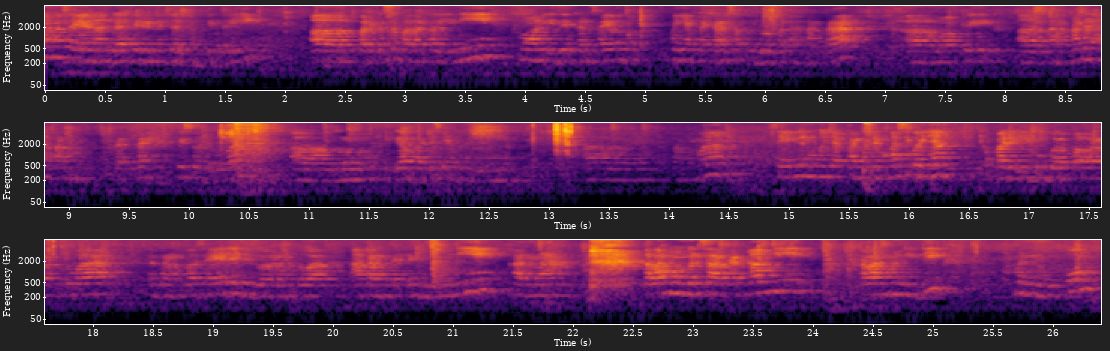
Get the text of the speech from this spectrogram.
Nama saya Nanda. Uh, pada kesempatan kali ini mohon izinkan saya untuk menyampaikan satu dua kata-kata uh, mewakili uh, rekan-rekan dan akan teteh wisudawan uh, gelombang ketiga pada siang hari ini. Uh, yang pertama, saya ingin mengucapkan terima kasih banyak kepada ibu bapak orang tua orang tua saya dan juga orang tua akan teteh di sini karena telah membesarkan kami, telah mendidik, mendukung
